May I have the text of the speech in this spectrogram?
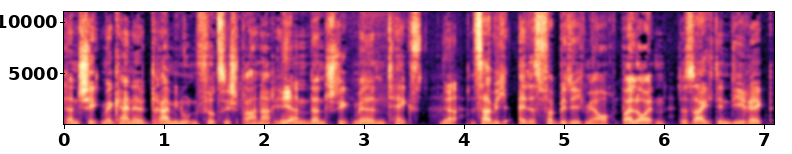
dann schickt mir keine 3 Minuten 40 Sprachnachrichten, Ja. dann schickt mir einen Text. Ja. Das habe ich, ey, das verbitte ich mir auch bei Leuten. Das sage ich denen direkt.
